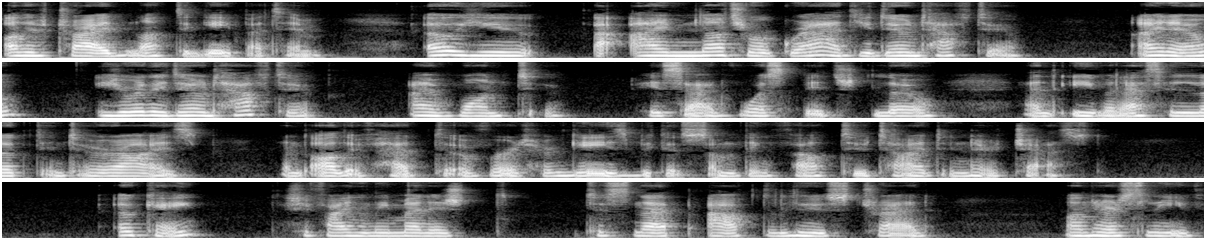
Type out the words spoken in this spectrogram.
Olive tried not to gape at him. Oh, you. I- I'm not your grad. You don't have to. I know. You really don't have to. I want to, he said, voice pitched low, and even as he looked into her eyes, and Olive had to avert her gaze because something felt too tight in her chest. Okay, she finally managed to snap out the loose thread on her sleeve.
